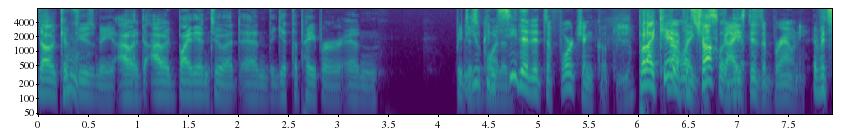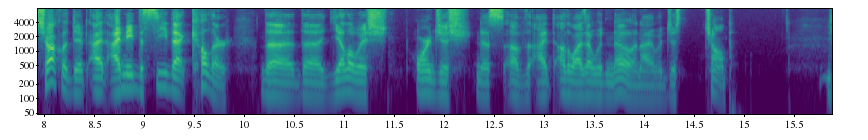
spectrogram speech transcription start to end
That would confuse me. I would I would bite into it and get the paper and be disappointed. You can see that it's a fortune cookie, But I can't if like it's chocolate disguised dipped. as a brownie. If it's chocolate dipped, I, I need to see that color, the the yellowish orangishness of the. I, otherwise, I wouldn't know, and I would just chomp.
